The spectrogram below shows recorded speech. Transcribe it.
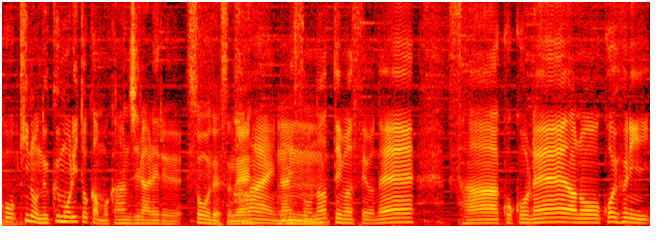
こう木のぬくもりとかも感じられる。そうですね、はい、内装になっていますよね。さあここねあのこういうふうに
